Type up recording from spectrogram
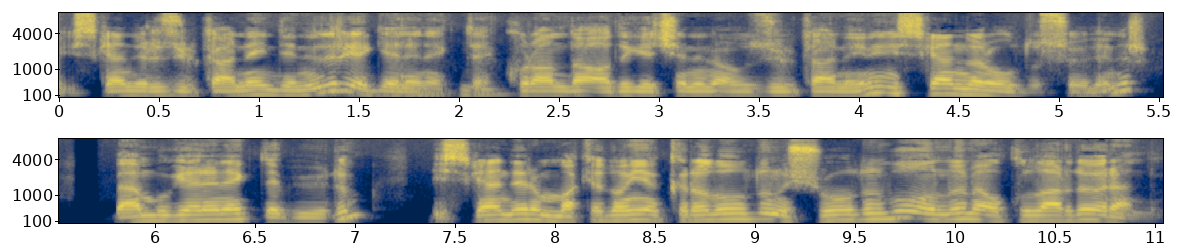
İskender Zülkarneyn denilir ya gelenekte. Kur'an'da adı geçenin o Zülkarneyn'in İskender olduğu söylenir. Ben bu gelenekle büyüdüm. İskender'in Makedonya kralı olduğunu, şu olduğunu, bu olduğunu ben okullarda öğrendim.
